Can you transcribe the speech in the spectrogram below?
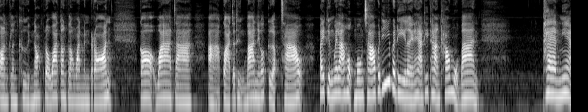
ตอนกลางคืนเนาะเพราะว่าตอนกลางวันมันร้อน ก็ว่าจะกว่าจะถึงบ้านเนี่ยก็เกือบเช้า ไปถึงเวลา6โมงเช้าพอดีพอดีเลยนะคะที่ทางเข้าหมู่บ้าน แทนเนี่ย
